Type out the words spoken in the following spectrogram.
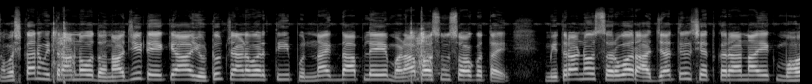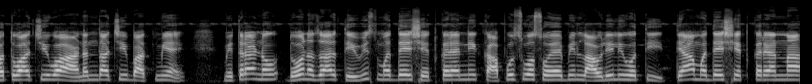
नमस्कार मित्रांनो धनाजी टेक या यूट्यूब चॅनलवरती पुन्हा एकदा आपले मनापासून स्वागत आहे. मित्रांनो सर्व राज्यातील शेतकऱ्यांना एक महत्त्वाची व आनंदाची बातमी आहे. मित्रांनो दोन हजार तेवीसमध्ये शेतकऱ्यांनी कापूस व सोयाबीन लावलेली होती. त्यामध्ये शेतकऱ्यांना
